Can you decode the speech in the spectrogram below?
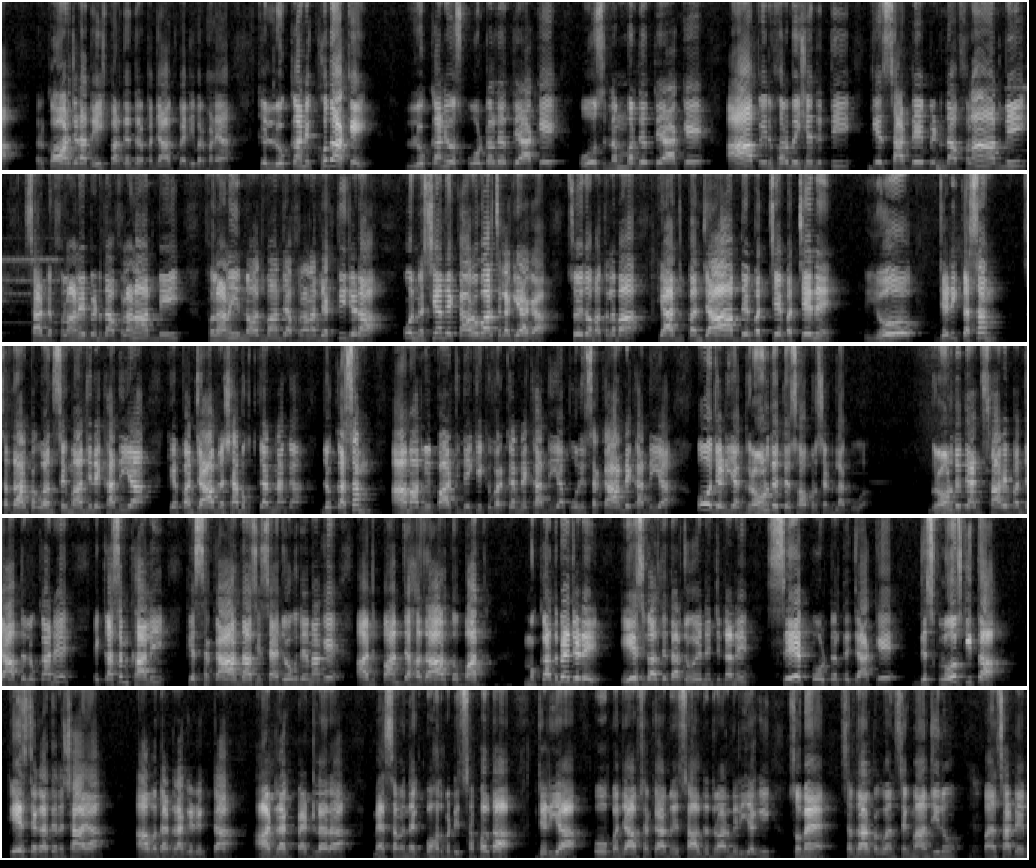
ਰਿਕਾਰਡ ਜਿਹੜਾ ਦੇਸ਼ ਭਰ ਦੇ ਅੰਦਰ ਪੰਜਾਬ 'ਚ ਪਹਿਲੀ ਵਾਰ ਬਣਿਆ ਕਿ ਲੋਕਾਂ ਨੇ ਖੁਦ ਆ ਕੇ, ਲੋਕਾਂ ਨੇ ਉਸ ਪੋਰਟਲ ਦੇ ਉੱਤੇ ਆ ਕੇ, ਉਸ ਨੰਬਰ ਦੇ ਉੱਤੇ ਆ ਕੇ ਆਪ ਇਨਫੋਰਮੇਸ਼ਨ ਦਿੱਤੀ ਕਿ ਸਾਡੇ ਪਿੰਡ ਦਾ ਫਲਾਂ ਆਦਮੀ, ਸਾਡੇ ਫਲਾਣੇ ਪਿੰਡ ਦਾ ਫਲਾਣਾ ਆਦਮੀ, ਫਲਾਣੀ ਨੌਜਵਾਨ ਜਾਂ ਫਲਾਣਾ ਵਿਅਕਤੀ ਜਿਹੜਾ ਉਹ ਨਸ਼ਿਆਂ ਦੇ ਕਾਰੋਬਾਰ 'ਚ ਲੱਗਿਆਗਾ। ਸੋ ਇਹਦਾ ਮਤਲਬ ਆ ਕਿ ਅੱਜ ਪੰਜਾਬ ਦੇ ਬੱਚੇ ਬੱਚੇ ਨੇ, ਯੋ ਜਿਹੜੀ ਕਸਮ ਸਰਦਾਰ ਭਗਵੰਤ ਸਿੰਘ ਮਾਨ ਜੀ ਨੇ ਖਾਧੀ ਆ ਕਿ ਪੰਜਾਬ ਨਸ਼ਾ ਮੁਕਤ ਕਰਨਾਗਾ, ਜੋ ਕਸਮ ਆਮ ਆਦਮੀ ਪਾਰਟੀ ਦੇ ਇੱਕ ਇੱਕ ਵਰਕਰ ਨੇ ਖਾਧੀ ਆ, ਪੂਰੀ ਸਰਕਾਰ ਨੇ ਖਾਧੀ ਆ, ਉਹ ਜਿਹੜੀ ਆ ਗਰਾਊਂਡ ਦੇ ਉੱਤੇ 100% ਲਾਗੂ ਆ। ਗਰਾਊਂਡ ਦੇ ਉੱਤੇ ਅੱਜ ਸਾਰੇ ਪੰਜਾਬ ਦੇ ਲੋਕਾਂ ਨੇ ਇਹ ਕਸਮ ਖਾ ਲਈ ਕਿ ਸਰਕਾਰ ਦਾ ਅਸੀਂ ਸਹਿਯੋਗ ਦੇਵਾਂਗੇ। ਅੱਜ 5000 ਤੋਂ ਵੱਧ ਮੁਕੱਦਮੇ ਜਿਹੜੇ ਇਸ ਗੱਲ ਤੇ ਦਰਜ ਹੋਏ ਨੇ, ਜਿਨ੍ਹਾਂ ਨੇ ਸੇਫ ਪੋਰਟਲ ਤੇ ਜਾ ਕੇ ਡਿਸਕਲੋਜ਼ ਕੀਤਾ ਕਿ ਇਸ ਜਗ੍ਹਾ ਤੇ ਨਸ਼ਾ ਆਇਆ। ਆ ਬੰਦਾ ਡਰੱਗ ਐਡਿਕਟ ਆ ਆ ਡਰੱਗ ਪੈਡਲਰ ਆ। ਮੈਂ ਸਮਝਦਾ ਇੱਕ ਬਹੁਤ ਵੱਡੀ ਸਫਲਤਾ ਜਿਹੜੀ ਆ, ਉਹ ਪੰਜਾਬ ਸਰਕਾਰ ਨੂੰ ਇਸ ਸਾਲ ਦੇ ਦੌਰਾਨ ਮਿਲੀ ਹੈਗੀ। ਸੋ ਮੈਂ ਸਰਦਾਰ ਭਗਵੰਤ ਸਿੰਘ ਮਾਨ ਜੀ ਨੂੰ ਸਾਡੇ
